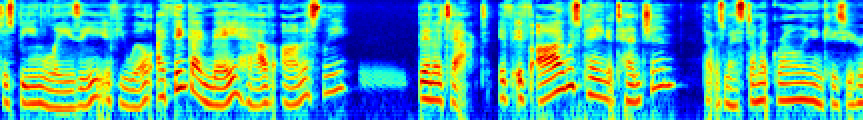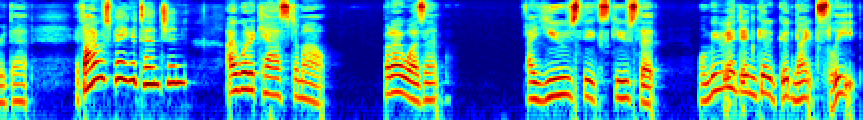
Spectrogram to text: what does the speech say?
just being lazy, if you will. I think I may have honestly been attacked. If if I was paying attention, that was my stomach growling in case you heard that. If I was paying attention, I would have cast him out. But I wasn't. I used the excuse that, well, maybe I didn't get a good night's sleep.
